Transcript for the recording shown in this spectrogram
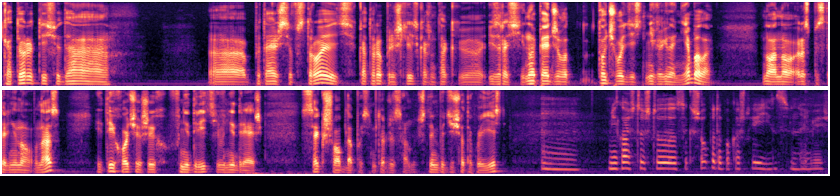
которые ты сюда э, пытаешься встроить, которые пришли, скажем так, э, из России? Но опять же, вот то, чего здесь никогда не было, но оно распространено у нас, и ты хочешь их внедрить и внедряешь. Секс-шоп, допустим, тот же самый. Что-нибудь еще такое есть? Мне кажется, что секс-шоп это пока что единственная вещь.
